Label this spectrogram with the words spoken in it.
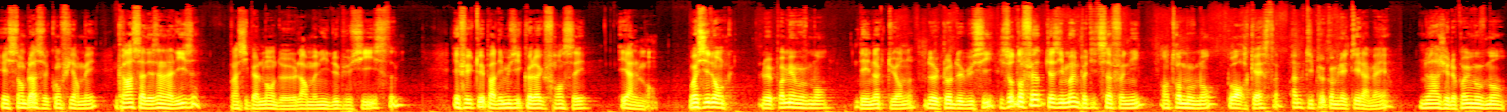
et sembla se confirmer grâce à des analyses, principalement de l'harmonie debussyiste, effectuées par des musicologues français et allemands. Voici donc le premier mouvement des Nocturnes de Claude Debussy, qui sont en fait quasiment une petite symphonie en trois mouvements pour orchestre, un petit peu comme l'était la mer. Nuage est le premier mouvement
